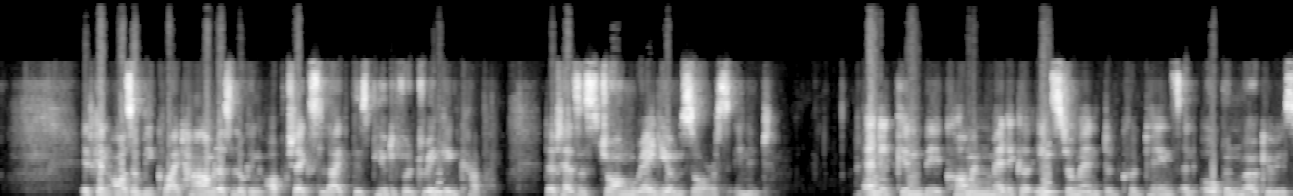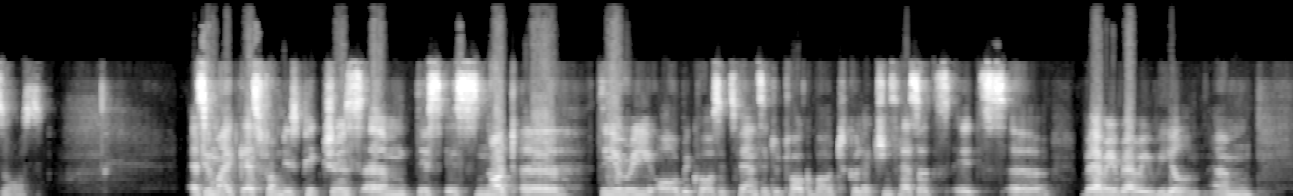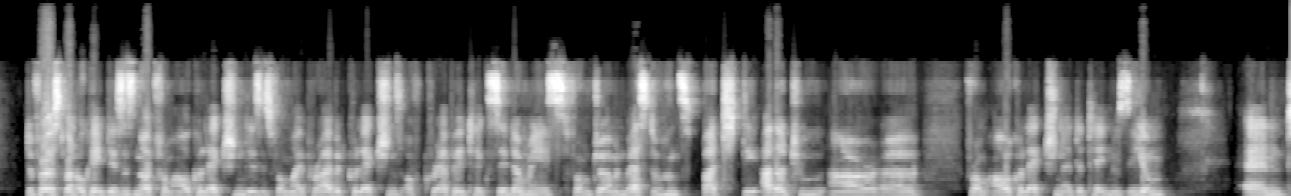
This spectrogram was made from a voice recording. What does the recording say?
It can also be quite harmless looking objects like this beautiful drinking cup that has a strong radium source in it. And it can be a common medical instrument that contains an open mercury source. As you might guess from these pictures, um, this is not a theory or because it's fancy to talk about collections hazards. It's uh, very, very real. Um, the first one, okay, this is not from our collection. This is from my private collections of crappy taxidermies from German restaurants. But the other two are uh, from our collection at the Technoseum. And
